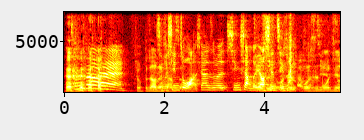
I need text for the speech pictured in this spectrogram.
真的哎。就不知道什么星座啊？现在是不是星象的要先进来？来？我是摩羯，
